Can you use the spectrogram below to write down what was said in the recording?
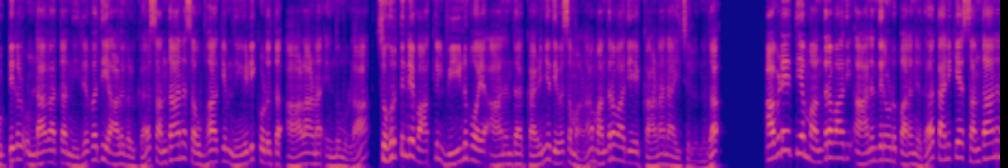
കുട്ടികൾ ഉണ്ടാകാത്ത നിരവധി ആളുകൾക്ക് സന്താന സൗഭാഗ്യം നേടിക്കൊടുത്ത ആളാണ് എന്നുമുള്ള സുഹൃത്തിന്റെ വാക്കിൽ വീണുപോയ ആനന്ദ് കഴിഞ്ഞ ദിവസമാണ് മന്ത്രവാദിയെ കാണാനായി ചെല്ലുന്നത്. അവിടെ എത്തിയ മന്ത്രവാദി ആനന്ദിനോട് പറഞ്ഞത് തനിക്ക് സന്താന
